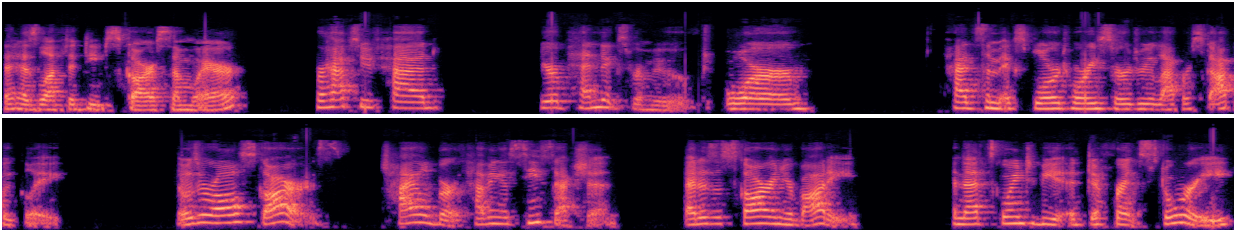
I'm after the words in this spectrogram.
that has left a deep scar somewhere. Perhaps you've had your appendix removed or had some exploratory surgery laparoscopically. Those are all scars. Childbirth, having a C section, that is a scar in your body. And that's going to be a different story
